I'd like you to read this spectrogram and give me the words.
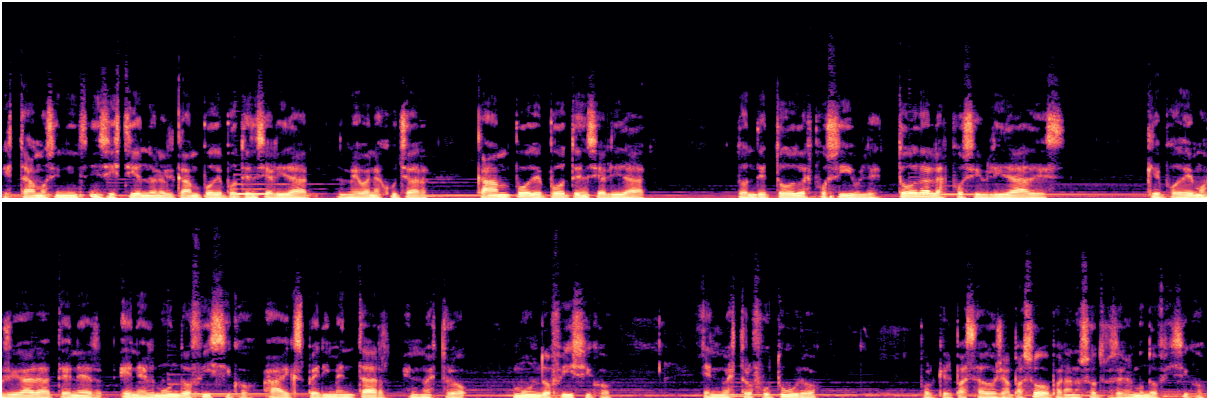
estamos insistiendo en el campo de potencialidad, me van a escuchar, campo de potencialidad, donde todo es posible, todas las posibilidades que podemos llegar a tener en el mundo físico, a experimentar en nuestro mundo físico, en nuestro futuro, porque el pasado ya pasó para nosotros en el mundo físico,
